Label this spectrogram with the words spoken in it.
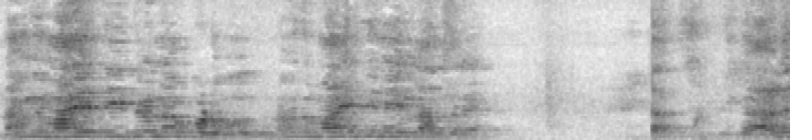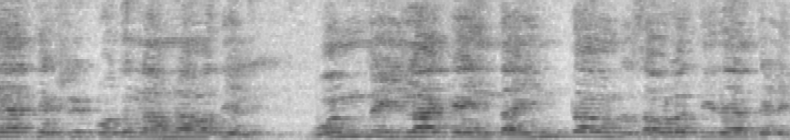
ನಮ್ಗೆ ಮಾಹಿತಿ ಇದ್ರೆ ನಾವು ಕೊಡ್ಬೋದು. ನಮ್ದು ಮಾಹಿತಿನೇ ಇಲ್ಲ ಅಂದ್ರೆ? ಈಗ ಹಳೆ ಅಧ್ಯಕ್ಷರು ಇರ್ಬೋದು ನಮ್ಮ ಅವಧಿಯಲ್ಲಿ ಒಂದು ಇಲಾಖೆಯಿಂದ ಇಂಥ ಒಂದು ಸವಲತ್ತು ಇದೆ ಅಂತ ಹೇಳಿ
